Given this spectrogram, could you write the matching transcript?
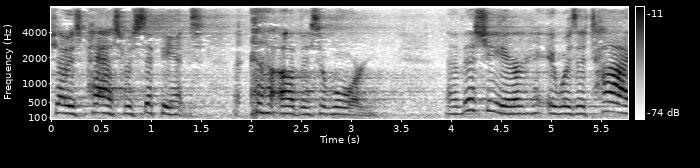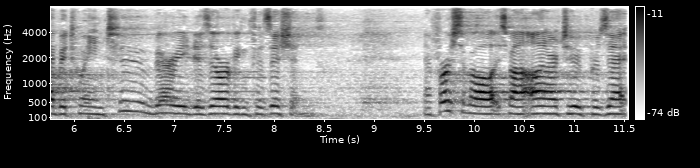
shows past recipients of this award. Now, this year, it was a tie between two very deserving physicians. Now, first of all, it's my honor to present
